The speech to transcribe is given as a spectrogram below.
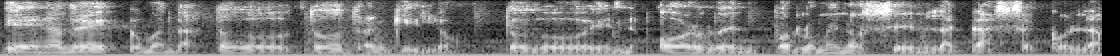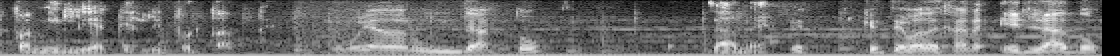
Bien, Andrés, ¿cómo andas? Todo, todo tranquilo, todo en orden, por lo menos en la casa, con la familia, que es lo importante. Te voy a dar un dato Dame. que, que te va a dejar helado.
